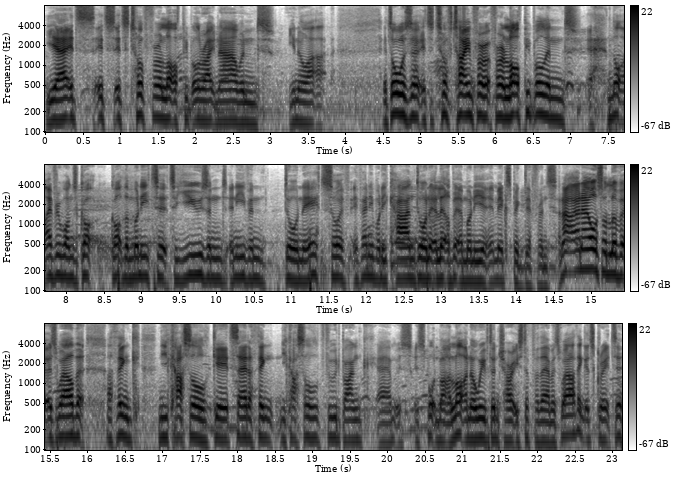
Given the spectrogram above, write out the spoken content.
Yeah, it's it's it's tough for a lot of people right now, and you know, I, it's always a it's a tough time for for a lot of people, and eh, not everyone's got got the money to, to use and, and even donate. So if, if anybody can donate a little bit of money, it, makes a big difference. And I, and I also love it as well that I think Newcastle Gateshead. I think Newcastle Food Bank um, is, is spoken about a lot. I know we've done charity stuff for them as well. I think it's great to,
